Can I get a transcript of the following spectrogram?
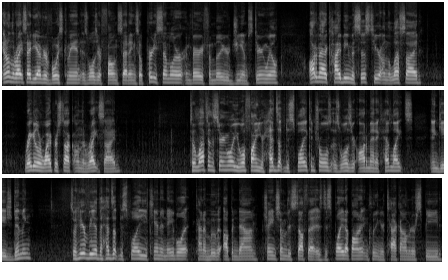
And on the right side, you have your voice command as well as your phone settings. So pretty similar and very familiar GM steering wheel. Automatic high beam assist here on the left side. Regular wiper stock on the right side. To the left of the steering wheel, you will find your heads-up display controls as well as your automatic headlights and gauge dimming. So here via the heads up display, you can enable it, kind of move it up and down, change some of the stuff that is displayed up on it, including your tachometer speed,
